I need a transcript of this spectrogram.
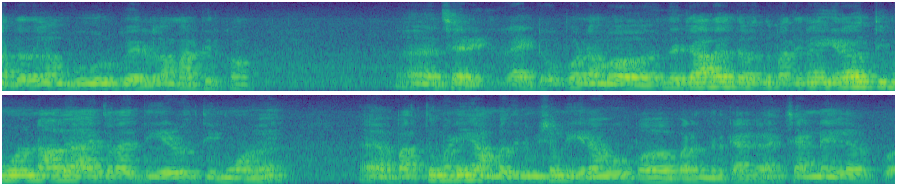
மற்றதெல்லாம் ஊர் பேரெல்லாம் மாற்றிருக்கோம் சரி ரைட்டு இப்போ நம்ம இந்த ஜாதகத்தை வந்து பார்த்திங்கன்னா இருபத்தி மூணு நாலு ஆயிரத்தி தொள்ளாயிரத்தி எழுபத்தி மூணு பத்து மணி ஐம்பது நிமிஷம் இரவு ப பிறந்திருக்காங்க. சென்னையில் இப்போ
